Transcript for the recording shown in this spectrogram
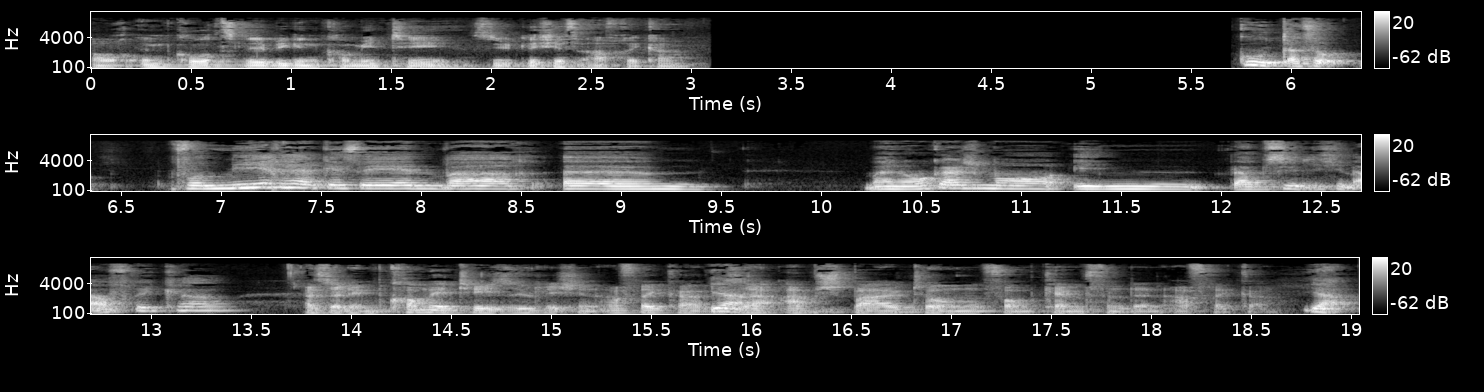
auch im kurzlebigen Komitee Südliches Afrika. Gut, also von mir her gesehen war ähm, mein Engagement in, beim südlichen Afrika also dem Komitee Südlichen Afrika, Ja. dieser Abspaltung vom kämpfenden Afrika. ja,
